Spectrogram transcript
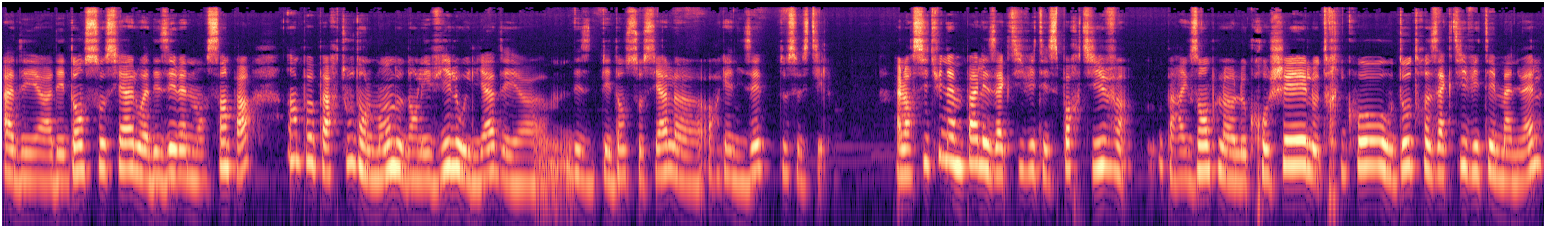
à des, danses sociales ou à des événements sympas un peu partout dans le monde, dans les villes où il y a des, euh, danses sociales euh, organisées de ce style. Alors si tu n'aimes pas les activités sportives, par exemple le crochet, le tricot ou d'autres activités manuelles,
